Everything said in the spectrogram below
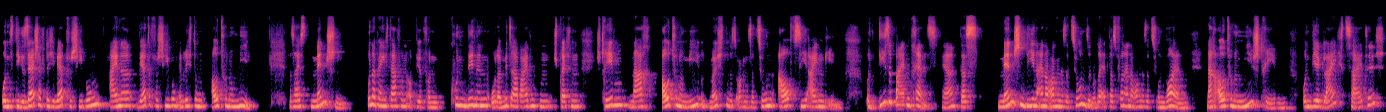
und die gesellschaftliche Wertverschiebung eine Werteverschiebung in Richtung Autonomie. Das heißt, Menschen, unabhängig davon, ob wir von Kundinnen oder Mitarbeitenden sprechen, streben nach Autonomie und möchten, dass Organisationen auf sie eingehen. Und diese beiden Trends, ja, dass Menschen, die in einer Organisation sind oder etwas von einer Organisation wollen, nach Autonomie streben und wir gleichzeitig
